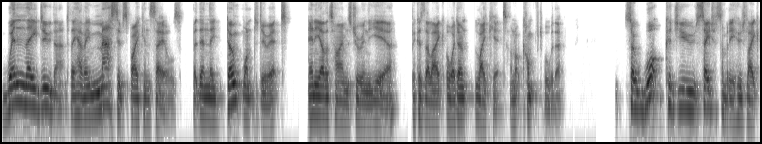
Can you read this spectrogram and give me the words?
When they do that, they have a massive spike in sales, but then they don't want to do it any other times during the year because they're like, oh, I don't like it. I'm not comfortable with it. So, what could you say to somebody who's like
